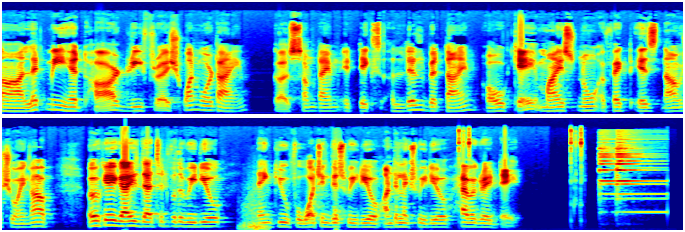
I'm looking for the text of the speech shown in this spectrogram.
Uh, let me hit hard refresh one more time because sometimes it takes a little bit time. Okay, my snow effect is now showing up. Okay guys, that's it for the video. Thank you for watching this video. Until next video, have a great day.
